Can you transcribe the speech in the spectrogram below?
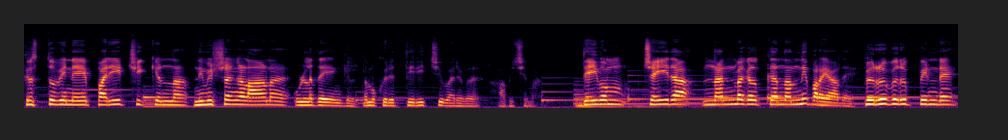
ക്രിസ്തുവിനെ പരീക്ഷിക്കുന്ന നിമിഷങ്ങളാണ് ഉള്ളത് എങ്കിൽ നമുക്കൊരു തിരിച്ചുവരവ് ആവശ്യമാണ് ദൈവം ചെയ്ത നന്മകൾക്ക് നന്ദി പറയാതെ പിറുപിറുപ്പിന്റെ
